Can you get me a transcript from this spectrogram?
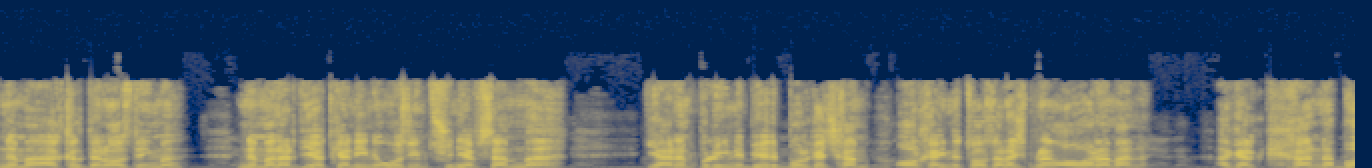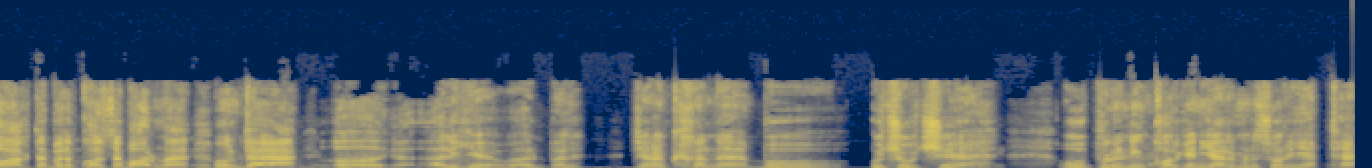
Nima aqldan ozdingmi? Nimalar deyotganingni o'zing tushunyapsanmi? Yarim pulingni berib bo'lgach ham orqangni tozalash bilan ovoraman. Agar Khanna bu haqda bilib qolsa bormi? Unda haligi al- janob Khanna bu uchuvchi. U pulining qolgan yarmini so'rayapti.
